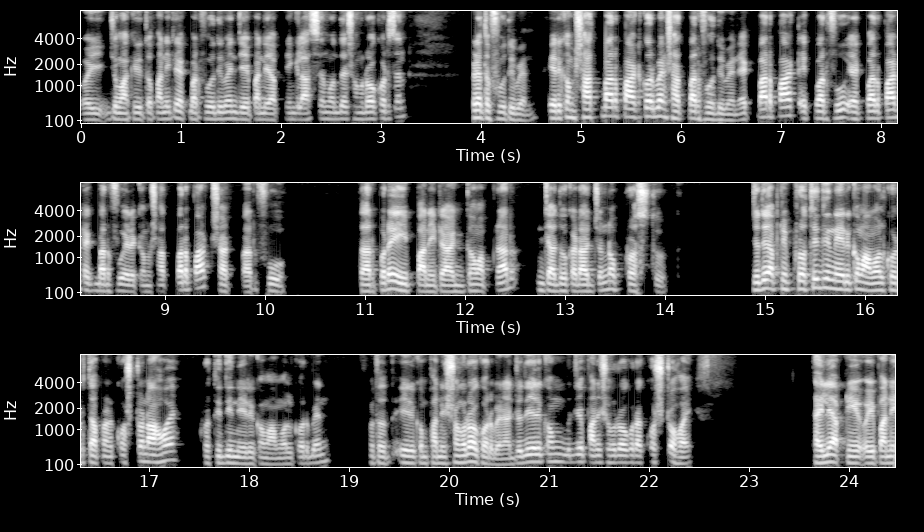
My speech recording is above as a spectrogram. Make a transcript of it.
ওই জমাকৃত পানিতে একবার ফু দিবেন, যে পানি আপনি গ্লাসের মধ্যে সংগ্রহ করছেন, ওটাতে ফু দিবেন। এরকম সাতবার পাঠ করবেন, সাতবার ফু দিবেন। একবার পাঠ, একবার ফু, একবার পাঠ, একবার ফু, এরকম সাতবার পাঠ, সাতবার ফু। তারপরে এই পানিটা একদম আপনার জাদু কাটার জন্য প্রস্তুত। যদি আপনি প্রতিদিন এরকম আমল করতে আপনার কষ্ট না হয়, প্রতিদিন এরকম আমল করবেন। অর্থাৎ এরকম পানি সংগ্রহ করবেন না। যদি এরকম যে পানি সংগ্রহ করা কষ্ট হয়, তাইলে আপনি ওই পানি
